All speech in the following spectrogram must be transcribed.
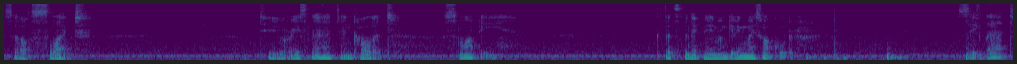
So I'll select to erase that and call it Swampy. That's the nickname I'm giving my swamp cooler. Save that.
